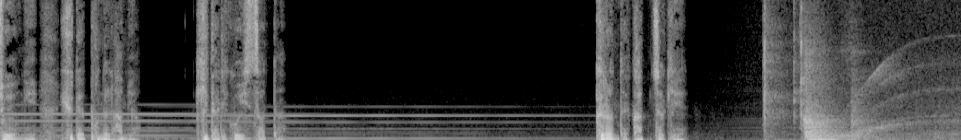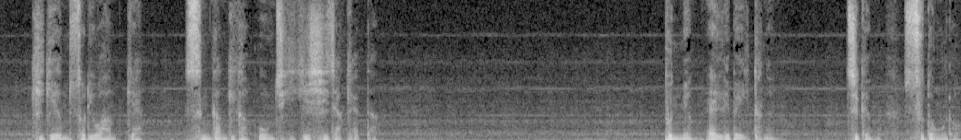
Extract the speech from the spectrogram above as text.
조용히 휴대폰을 하며 기다리고 있었다. 그런데 갑자기 기계음 소리와 함께 승강기가 움직이기 시작했다. 분명 엘리베이터는 지금 수동으로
